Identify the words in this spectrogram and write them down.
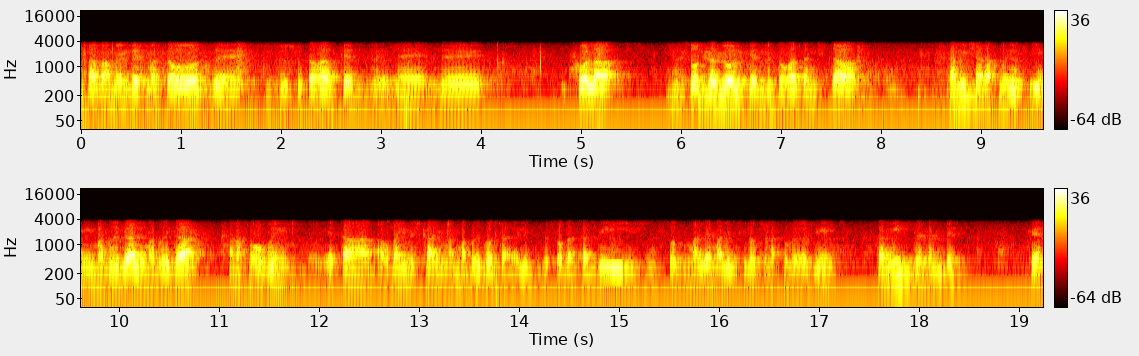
עכשיו, המ"ב מסעות זה, ברשות הרב, כן? זה, כל ה... זה סוד גדול, כן, בתורת המשטר, תמיד כשאנחנו יוצאים ממדרגה למדרגה, אנחנו עוברים את ה-42 מדרגות האלה. זה סוד הקדיש, זה סוד מלא מלא תפילות שאנחנו לא יודעים, תמיד זה מ"ב. כן?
